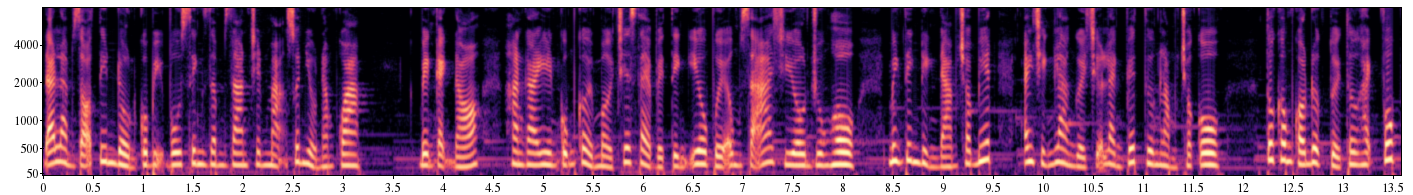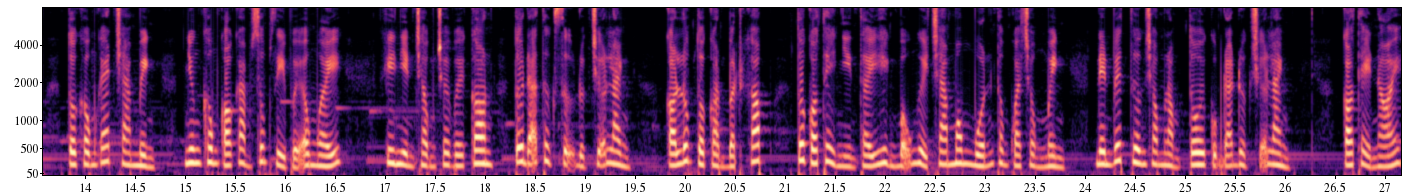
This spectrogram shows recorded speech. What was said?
đã làm rõ tin đồn cô bị vô sinh dâm gian trên mạng suốt nhiều năm qua. Bên cạnh đó, Han cũng cởi mở chia sẻ về tình yêu với ông xã Jeon Jung Ho. Minh tinh đỉnh đám cho biết anh chính là người chữa lành vết thương lòng cho cô. Tôi không có được tuổi thơ hạnh phúc, tôi không ghét cha mình, nhưng không có cảm xúc gì với ông ấy. Khi nhìn chồng chơi với con, tôi đã thực sự được chữa lành. Có lúc tôi còn bật khóc, tôi có thể nhìn thấy hình mẫu người cha mong muốn thông qua chồng mình, nên vết thương trong lòng tôi cũng đã được chữa lành. Có thể nói,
